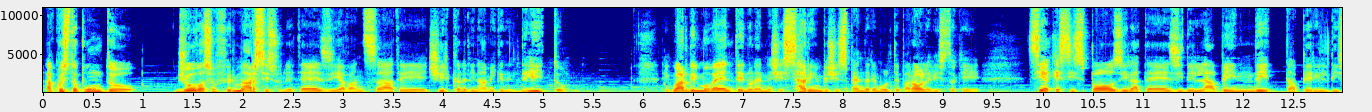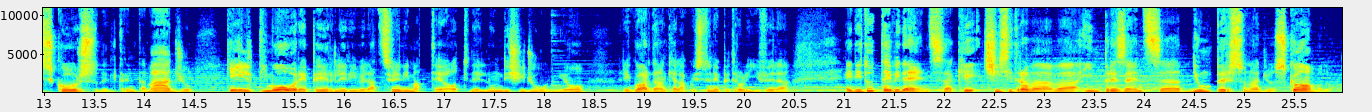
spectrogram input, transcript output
A questo punto giova soffermarsi sulle tesi avanzate circa le dinamiche del delitto. Riguardo il movente non è necessario invece spendere molte parole, visto che sia che si sposi la tesi della vendetta per il discorso del 30 maggio, che il timore per le rivelazioni di Matteotti dell'11 giugno, riguardo anche alla questione petrolifera, è di tutta evidenza che ci si trovava in presenza di un personaggio scomodo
